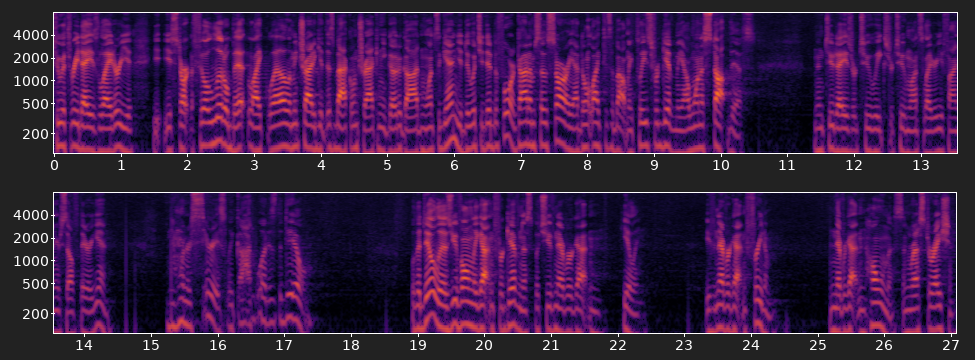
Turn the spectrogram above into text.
two or three days later, you, you start to feel a little bit like, well, let me try to get this back on track. And you go to God. And once again, you do what you did before God, I'm so sorry. I don't like this about me. Please forgive me. I want to stop this. And then two days or two weeks or two months later, you find yourself there again. And you wonder, seriously, God, what is the deal? Well, the deal is you've only gotten forgiveness, but you've never gotten healing. You've never gotten freedom. You've never gotten wholeness and restoration.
